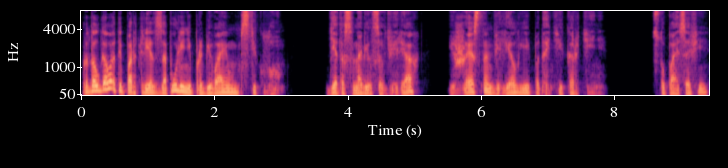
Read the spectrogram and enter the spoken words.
Продолговатый портрет за пуленепробиваемым стеклом. Дед остановился в дверях и жестом велел ей подойти к картине. — Ступай, Софи.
